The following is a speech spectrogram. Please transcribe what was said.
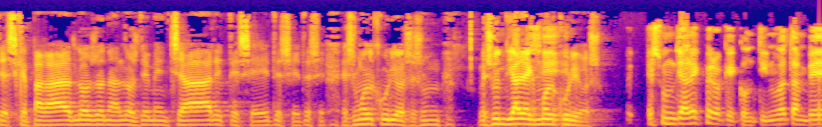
tens que pagar-los, donar-los de menjar, etc, etc, etc. És molt curiós, és un, és un diàleg sí. molt curiós és un diàleg però que continua també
